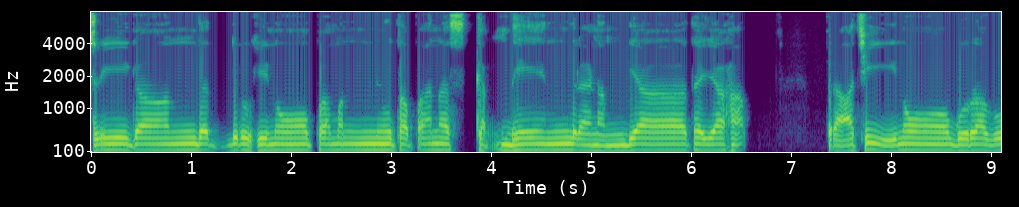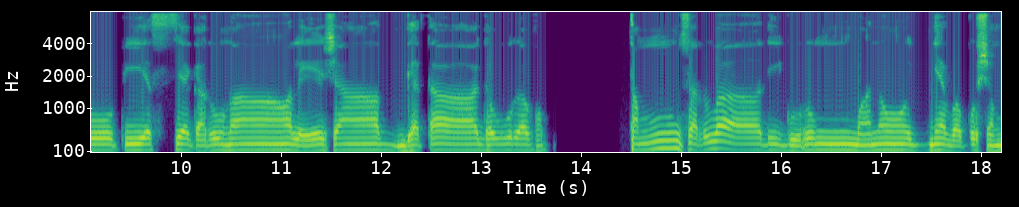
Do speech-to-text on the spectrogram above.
श्रीकान्तद्रुहिणोपमन्युतपनस्कन्धेन्द्रनन्द्यातयः प्राचीनो गुरवोऽपि यस्य करुणालेशाद्गता गौरवम् तं सर्वादिगुरुं मनोज्ञवपुषं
